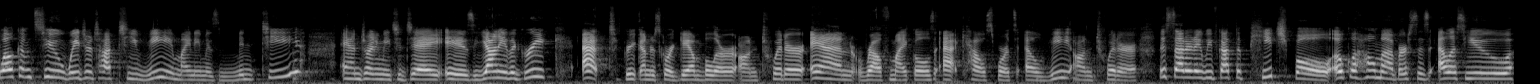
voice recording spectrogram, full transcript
welcome to Wager Talk TV. My name is Minty, and joining me today is Yanni the Greek at Greek underscore Gambler on Twitter and Ralph Michaels at Cal Sports LV on Twitter. This Saturday we've got the Peach Bowl, Oklahoma versus LSU.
